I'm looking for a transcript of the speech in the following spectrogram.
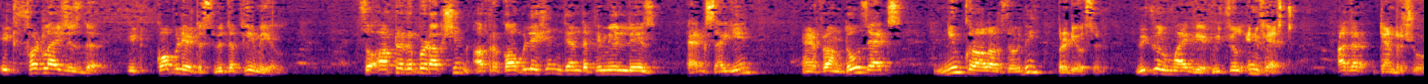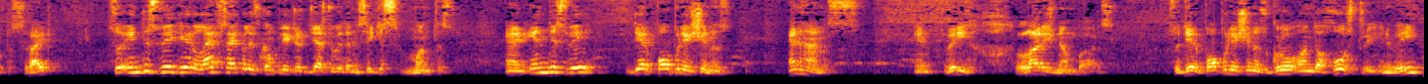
it fertilizes the, it copulates with the female. So after reproduction, after copulation, then the female lays eggs again and from those eggs, new crawlers will be produced, which will migrate, which will infest other tender shoots, right? So in this way, their life cycle is completed just within six months. And in this way, their population is enhanced in very large numbers. So their populations grow on the host tree in very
